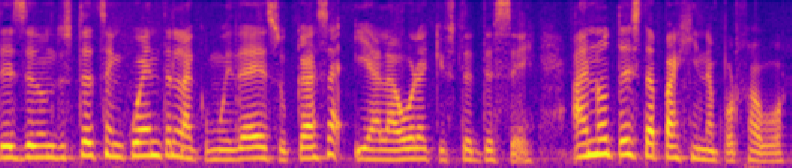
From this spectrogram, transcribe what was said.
desde donde usted se encuentra en la comunidad de su casa y a la hora que usted desee. Anote esta página, por favor,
